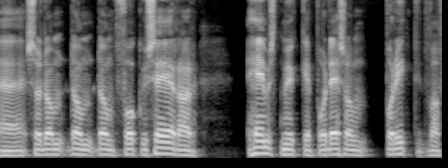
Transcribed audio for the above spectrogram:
Ehm, så de, de, de fokuserar hemskt mycket på det som på riktigt var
